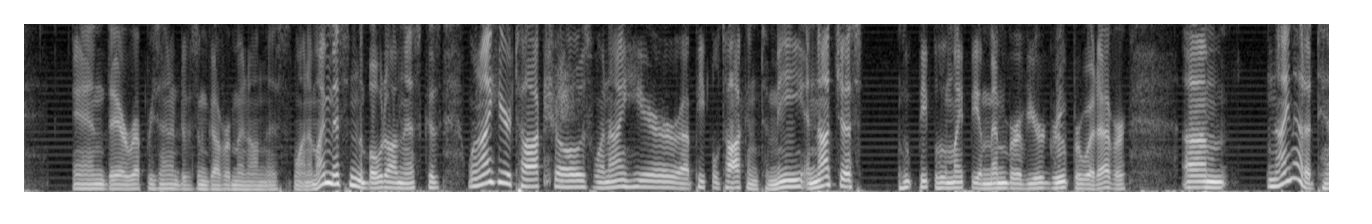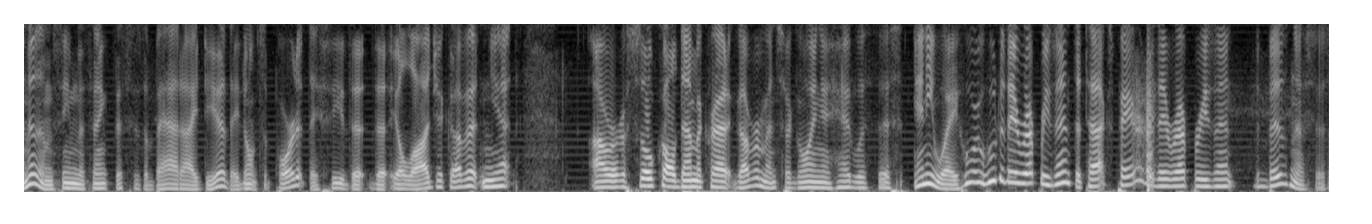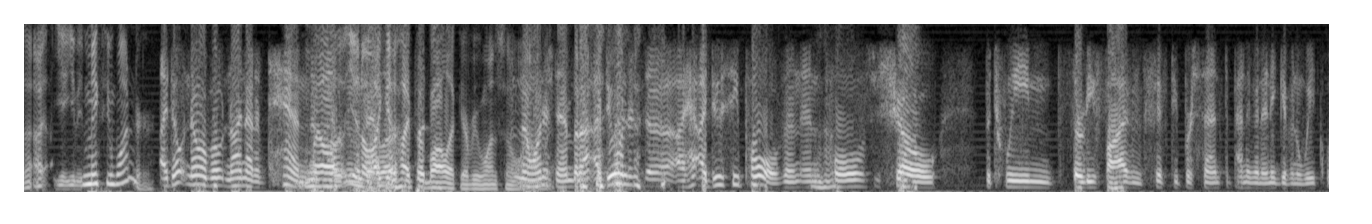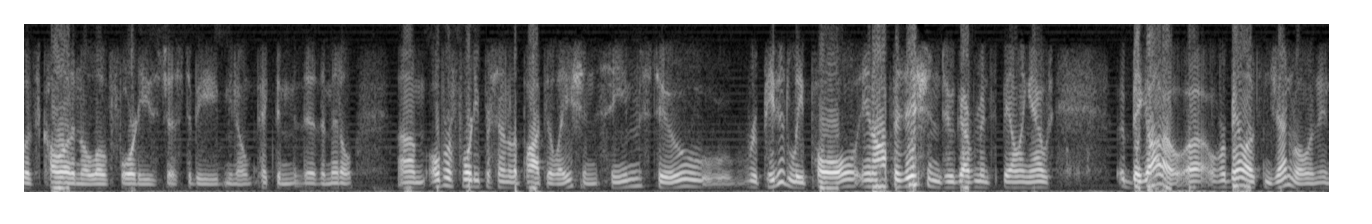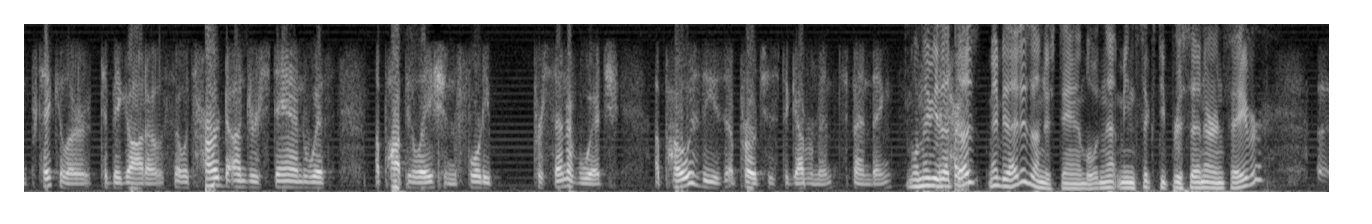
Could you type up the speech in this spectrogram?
and their representatives in government on this one. Am I missing the boat on this? Because when I hear talk shows, when I hear uh, people talking to me, and not just who, people who might be a member of your group or whatever, um, nine out of ten of them seem to think this is a bad idea. They don't support it. They see the, the illogic of it, and yet our so-called democratic governments are going ahead with this anyway. Who are, who do they represent? The taxpayer? Do they represent the businesses? I, I- it makes you wonder. I don't know about nine out of ten. Well, you know, I get hyperbolic every once in a while. No, I understand, but I, I do under, uh, I, I do see polls, and, and Mhm. polls show between 35 and 50 percent, depending on any given week. Let's call it in the low 40s, just to be you know pick the the, the middle. Um, over 40 percent of the population seems to repeatedly poll in opposition to governments bailing out big auto uh, or bailouts in general, and in particular to big auto. So it's hard to understand with a population 40 percent of which oppose these approaches to government spending. Well, maybe that does. Maybe that is understandable. Wouldn't that mean 60% are in favor?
